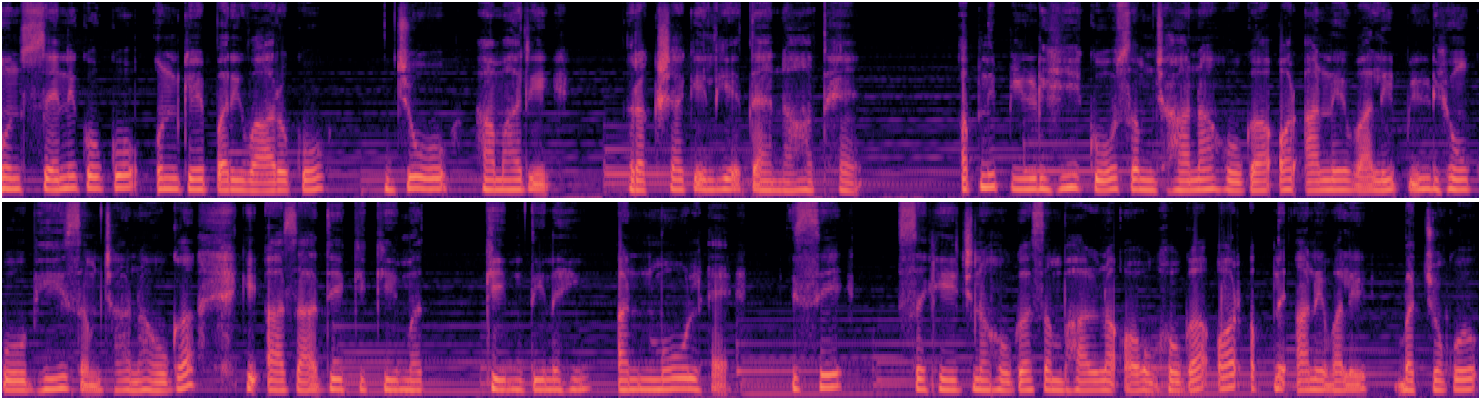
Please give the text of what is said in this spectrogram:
उन सैनिकों को, उनके परिवारों को, जो हमारी रक्षा के लिए तैनात हैं। अपनी पीढ़ी को समझाना होगा और आने वाली पीढ़ियों को भी समझाना होगा कि आज़ादी की कीमत कीमती नहीं, अनमोल है। इसे सहेजना होगा, संभालना होगा और अपने आने वाले बच्चों को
